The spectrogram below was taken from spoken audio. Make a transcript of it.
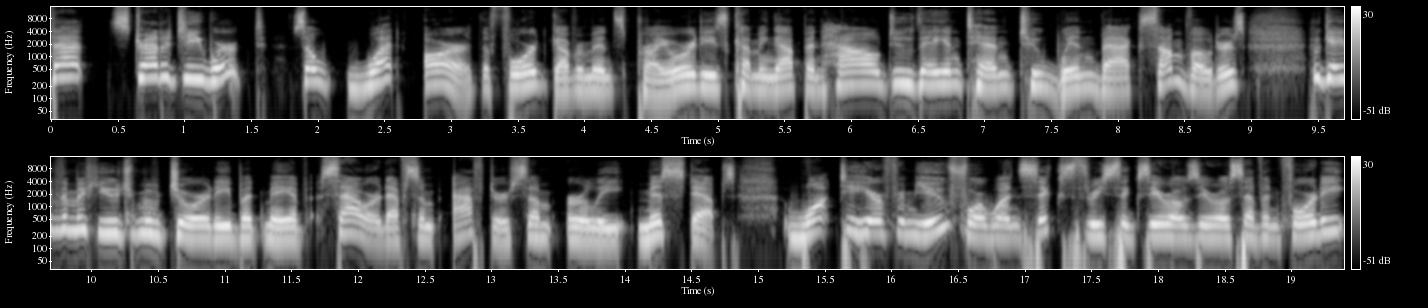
that strategy worked. So what are the Ford government's priorities coming up and how do they intend to win back some voters who gave them a huge majority but may have soured after some, early missteps? Want to hear from you? 416-360-0740,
